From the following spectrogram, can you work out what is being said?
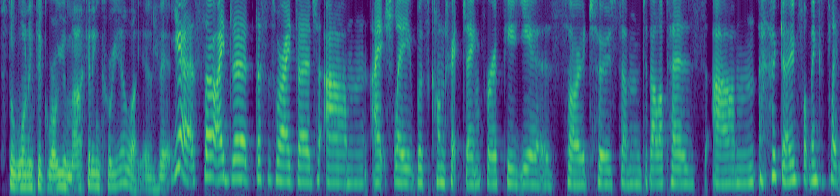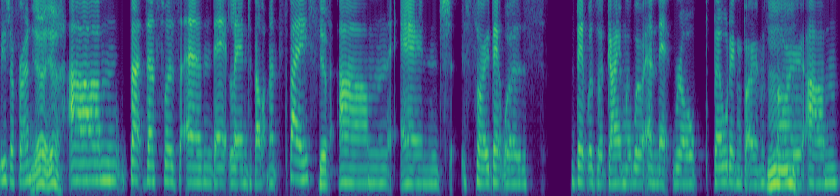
still wanting to grow your marketing career? Like, is that? Yeah, so I did. This is where I did. Um, I actually was contracting for a few years, so to some developers. Um, again, something completely different. Yeah, yeah. Um, but this was in that land development space. Yep. Um, and so that was that was a game where we were in that real building boom. So Mm. um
